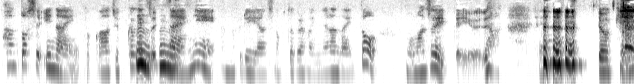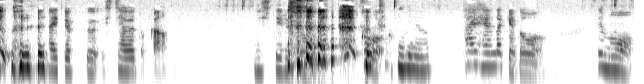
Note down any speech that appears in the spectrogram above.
半年以内とか、10ヶ月以内に、あのフリーランスのフォトグラファーにならないと、もうまずいっていう、えー状況、退職しちゃうとか、にしてると、こう、大変だけど、でも、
